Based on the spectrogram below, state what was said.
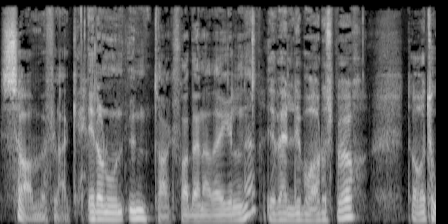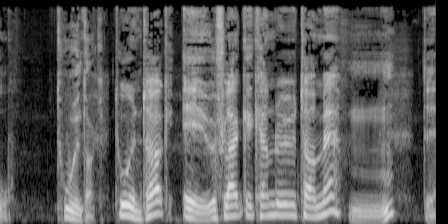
sameflagget. Er det noen unntak fra denne regelen her? Det er veldig bra du spør. Det er to. To unntak. To unntak. EU-flagget kan du ta med. Det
